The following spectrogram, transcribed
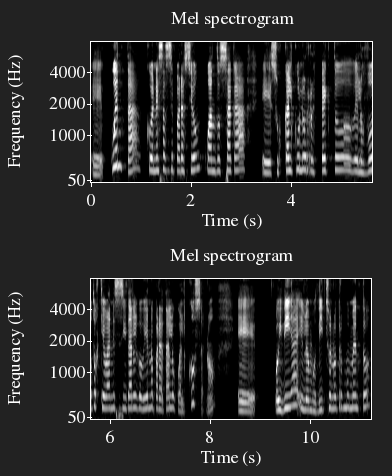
eh, cuenta con esa separación cuando saca sus cálculos respecto de los votos que va a necesitar el gobierno para tal o cual cosa, ¿no? Hoy día, y lo hemos dicho en otros momentos,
